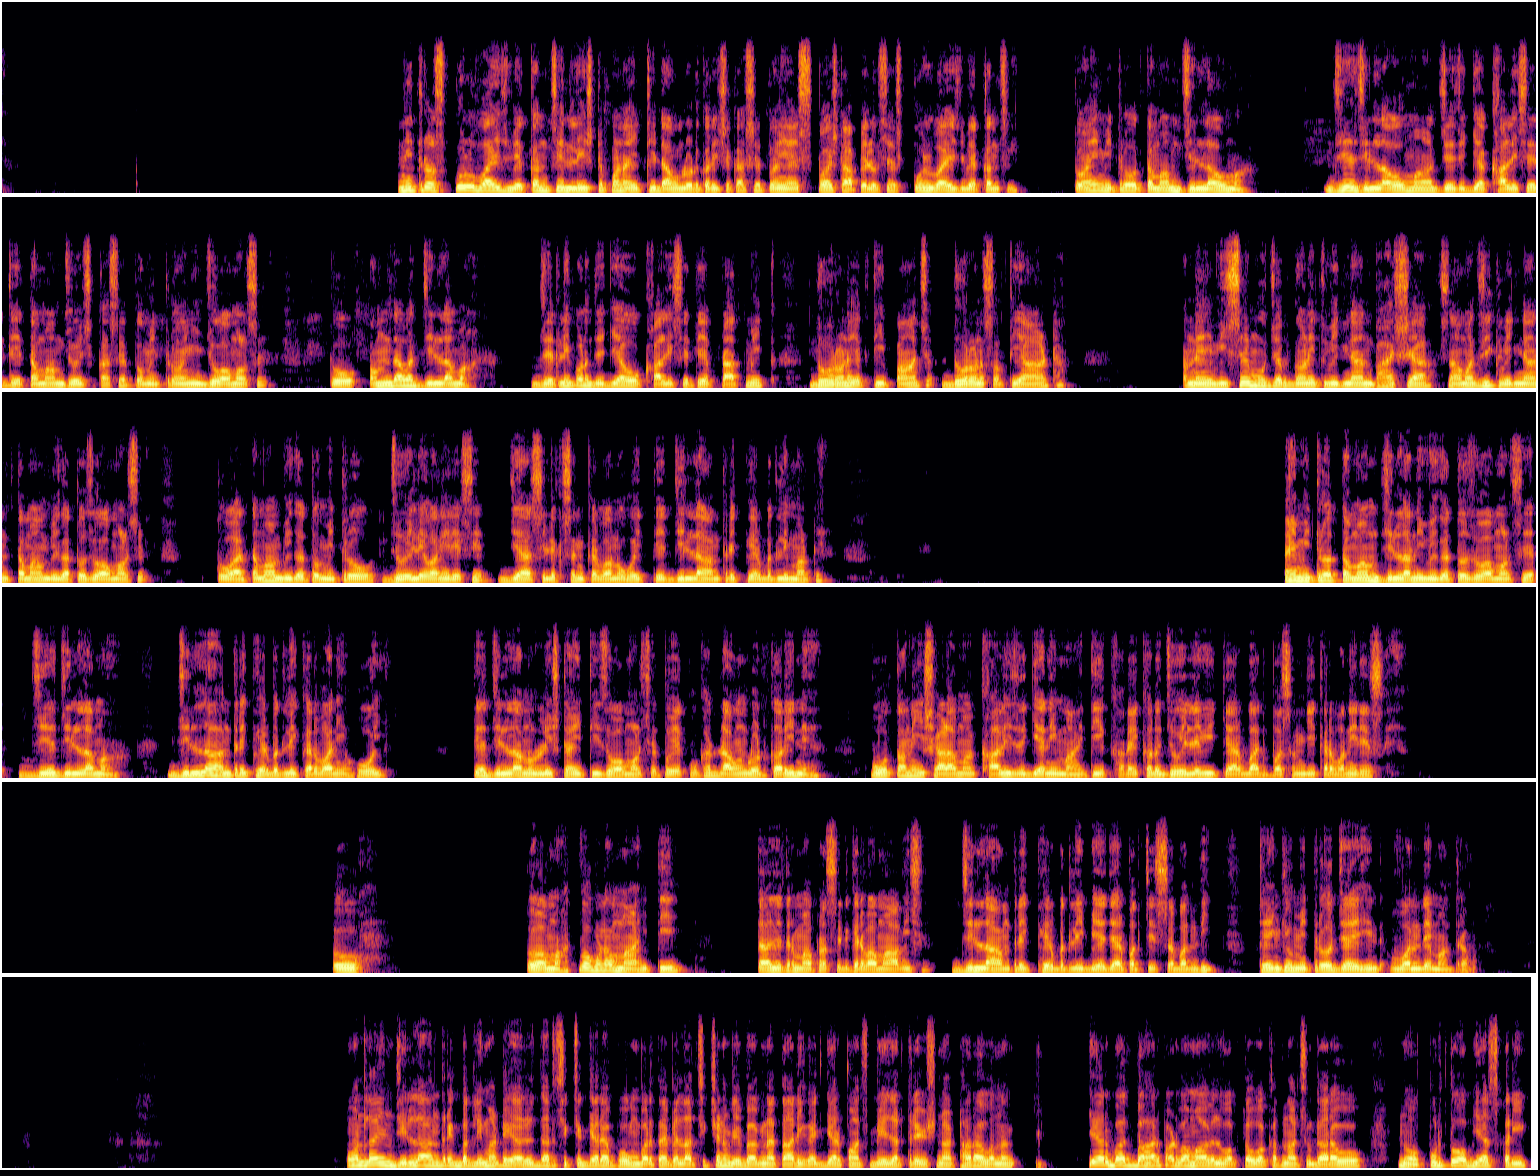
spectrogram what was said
મિત્રો સ્કૂલ વાઇઝ વેકન્સી લિસ્ટ પણ અહીંથી ડાઉનલોડ કરી શકાશે. તો અહીંયા સ્પષ્ટ આપેલું છે સ્કૂલ વાઇઝ વેકન્સી તો અહીં મિત્રો તમામ જિલ્લાઓમાં, જે જિલ્લાઓમાં જે જગ્યા ખાલી છે તે તમામ જોઈ શકાશે. તો મિત્રો અહીં જોવા મળશે. તો અમદાવાદ જિલ્લામાં જેટલી પણ જગ્યાઓ ખાલી છે તે પ્રાથમિક ધોરણ એકથી પાંચ, ધોરણ છથી આઠ અને વિષય મુજબ ગણિત, વિજ્ઞાન ભાષા સામાજિક વિજ્ઞાન તમામ વિગતો જોવા મળશે. તો આ તમામ વિગતો મિત્રો જોઈ લેવાની રહેશે. જ્યાં સિલેક્શન કરવાનું હોય તે જિલ્લા આંતરિક ફેરબદલી માટે. અહીં મિત્રો તમામ જિલ્લાની વિગતો જોવા મળશે. જે જિલ્લામાં જિલ્લા આંતરિક ફેરબદલી કરવાની હોય તે જિલ્લાનું લિસ્ટ અહીંથી જોવા મળશે. તો એક વખત ડાઉનલોડ કરીને પોતાની શાળામાં ખાલી જગ્યાની માહિતી ખરેખર જોઈ લેવી, ત્યારબાદ પસંદગી કરવાની રહેશે. તો તો આ મહત્વપૂર્ણ માહિતી તાજેતરમાં પ્રસિદ્ધ કરવામાં આવી છે. જિલ્લા આંતરિક ફેરબદલી બે હજાર પચીસ સંબંધી. થેન્ક યુ મિત્રો. જય હિન્દ. વંદે માતરમ. ઓનલાઈન જિલ્લા આંતરિક બદલી માટે અરજદાર શિક્ષક જ્યારે ફોર્મ ભરતા પહેલા શિક્ષણ વિભાગના તારીખ અગિયાર પાંચ બે હજાર ત્રેવીસના ઠરાવ અને ત્યારબાદ બહાર પાડવામાં આવેલ વખતો વખતના સુધારાઓનો પૂરતો અભ્યાસ કરી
